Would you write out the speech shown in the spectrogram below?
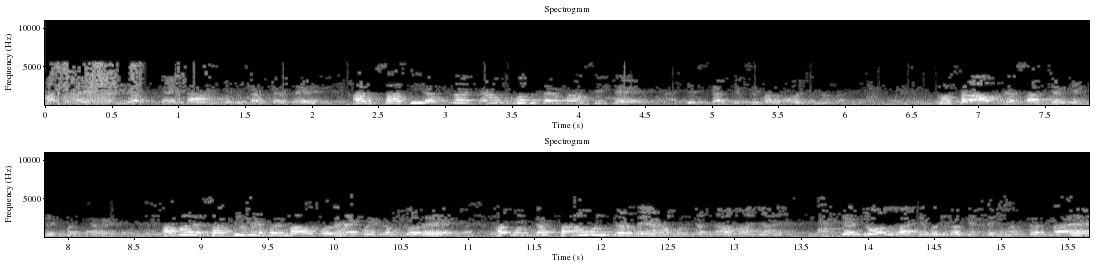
ہمارے نبی اپنے کام خود کرتے تھے۔ ہر ساتھی اپنا کام خود کرنا سیکھے۔ جس کا کسی پر بوجھ نہ بنے دوسرا اپنے ساتھیوں کی خدمت کریں ہمارے ساتھیوں میں کوئی معذور ہے، کوئی کمزور ہے، ہم ان کا تعاون کر دیں، ہم ان کا کام آ جائیں۔ کہ جو اللہ کے بندوں کی خدمت کرتا ہے،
